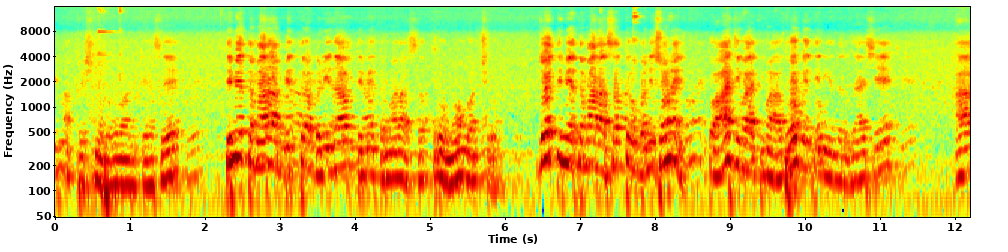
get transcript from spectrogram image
એમાં કૃષ્ણ ભગવાન કહે છે, તમે તમારા મિત્ર બની જાઓ, તમે તમારા શત્રુ ન બનશો. જો તમે તમારા શત્રુ બનીશો ને, તો આ જીવાત્મા અધોગતિની અંદર જાય છે. આ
